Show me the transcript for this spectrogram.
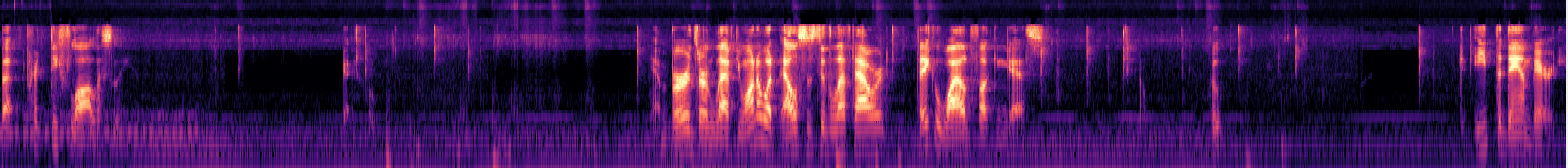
that pretty flawlessly. birds are left. You want to know what else is to the left, Howard? Take a wild fucking guess. Who? Eat the damn berry.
